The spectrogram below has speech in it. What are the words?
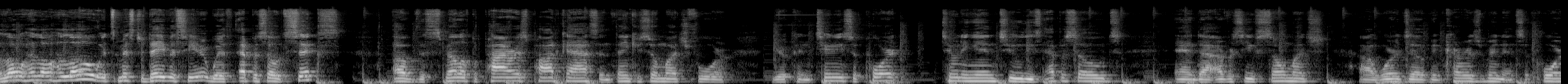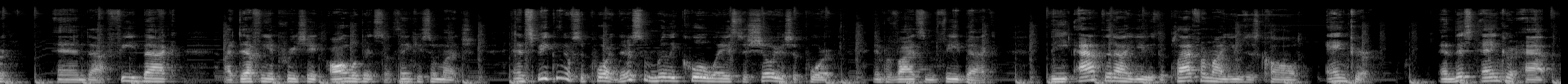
Hello, hello, hello. It's Mr. Davis here with episode six of the Smell of Papyrus podcast. And thank you so much for your continued support, tuning in to these episodes. And uh, I've received so much uh, words of encouragement and support and uh, feedback. I definitely appreciate all of it. So thank you so much. And speaking of support, there's some really cool ways to show your support and provide some feedback. The app that I use, the platform I use is called Anchor. And this Anchor app,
